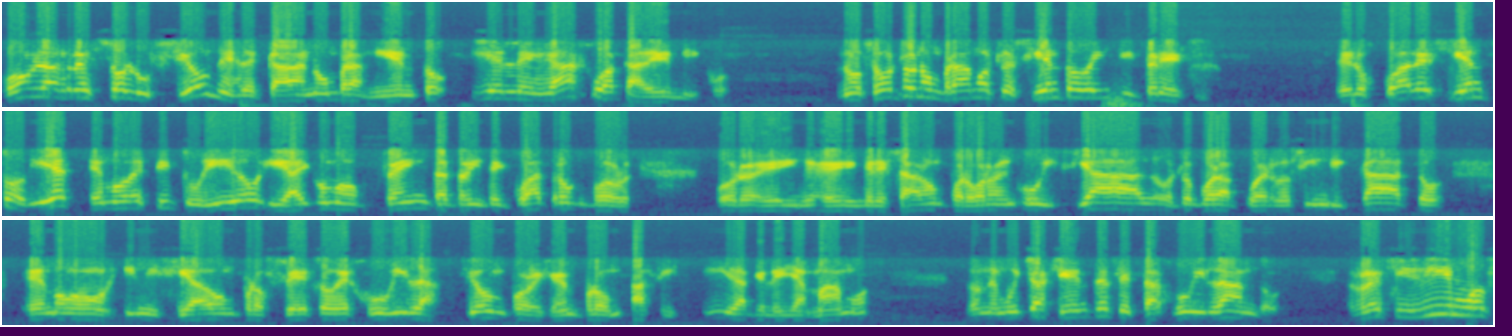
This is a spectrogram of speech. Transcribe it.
con las resoluciones de cada nombramiento y el legajo académico. Nosotros nombramos 323 de los cuales 110 hemos destituido y hay como 30, 34 por, por eh, eh, ingresaron por orden judicial, otro por acuerdo sindicato, hemos iniciado un proceso de jubilación, por ejemplo, asistida que le llamamos, donde mucha gente se está jubilando. Recibimos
